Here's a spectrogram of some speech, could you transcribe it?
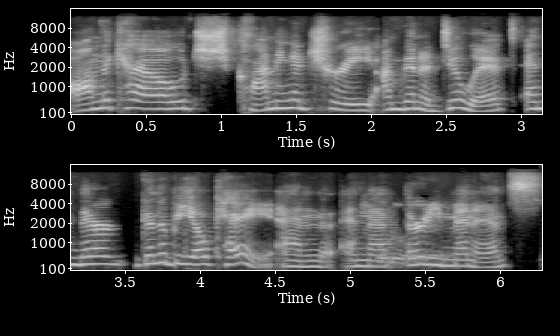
on the couch, climbing a tree, I'm going to do it and they're going to be okay. And, and that 30 minutes,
